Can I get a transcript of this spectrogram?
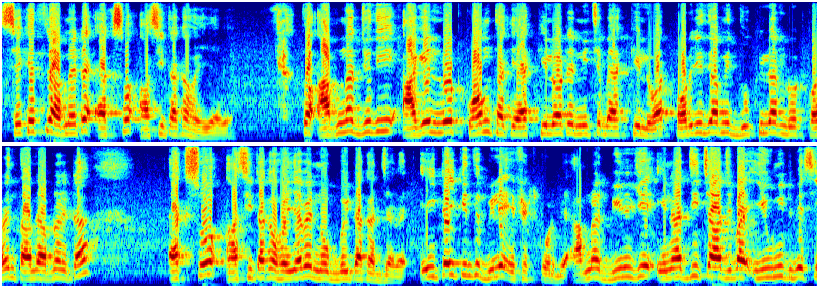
সেক্ষেত্রে আপনার এটা একশো আশি টাকা হয়ে যাবে। তো আপনার যদি আগের লোড কম থাকে এক কিলোয়াটের নিচে বা এক কিলোয়াট পরে যদি আপনি দু কিলোয়াট লোড করেন, তাহলে আপনার এটা একশো আশি টাকা হয়ে যাবে, নব্বই টাকার জায়গায়। এইটাই কিন্তু বিলে এফেক্ট করবে। আপনার বিল যে এনার্জি চার্জ বা ইউনিট বেশি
